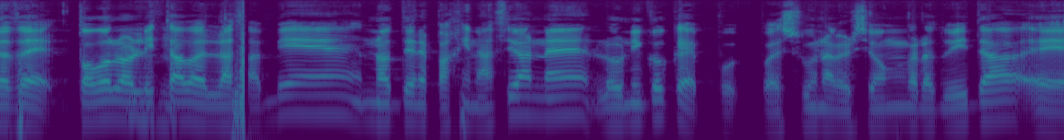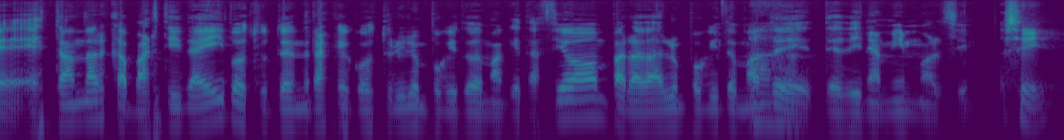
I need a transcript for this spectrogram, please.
Entonces, todos los listados enlazan bien, no tienes paginaciones, lo único que pues, pues una versión gratuita eh, estándar que a partir de ahí pues tú tendrás que construir un poquito de maquetación para darle un poquito más de, dinamismo al fin. Sí,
